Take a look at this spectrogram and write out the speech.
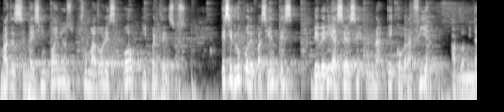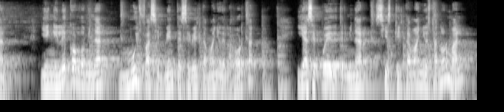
más de 65 años, fumadores o hipertensos. Ese grupo de pacientes debería hacerse una ecografía abdominal y en el eco abdominal muy fácilmente se ve el tamaño de la aorta y ya se puede determinar si es que el tamaño está normal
